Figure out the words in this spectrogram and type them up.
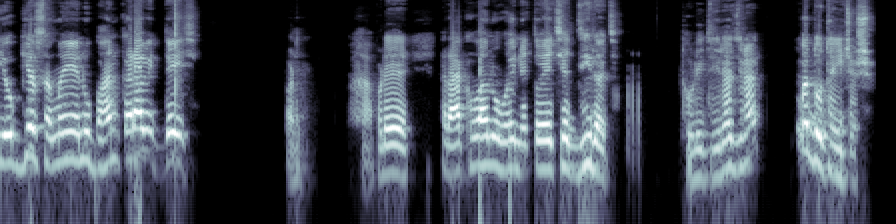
યોગ્ય સમયે એનું ભાન કરાવી જ દે છે આપણે રાખવાનું હોય ને તો એ છે ધીરજ. થોડી ધીરજ રાખ બધું થઈ જશે.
